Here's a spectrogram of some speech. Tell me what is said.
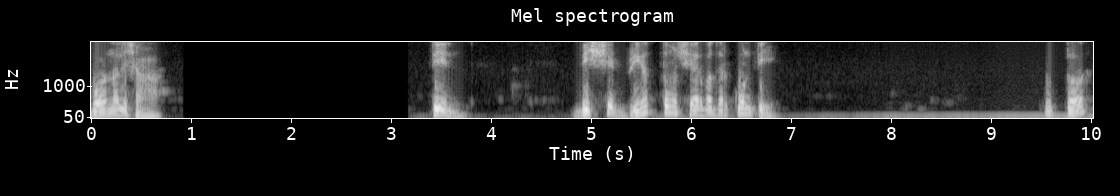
বর্ণালী সাহা। তিন, বিশ্বের বৃহত্তম শেয়ার বাজার কোনটি? উত্তর,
